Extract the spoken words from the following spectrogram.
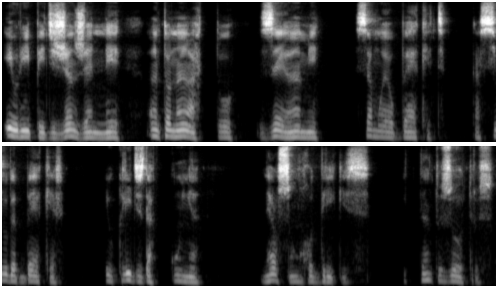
Eurípides, Jean Genet, Antonin Artaud, Zeame, Samuel Beckett, Cacilda Becker, Euclides da Cunha, Nelson Rodrigues e tantos outros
